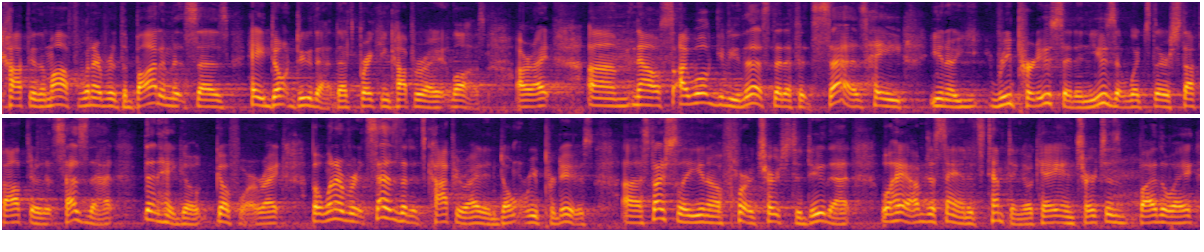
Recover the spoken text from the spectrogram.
copy them off whenever at the bottom it says, hey, don't do that. That's breaking copyright laws. All right? Um, now, I will give you this that if it says, hey, you know, reproduce it and use it, which there's stuff out there that says that, then hey, go, go for it, right? But whenever it says that it's copyrighted and don't reproduce, uh, especially, you know, for a church to do that, well, hey, I'm just saying it's tempting, okay? And churches, by the way,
